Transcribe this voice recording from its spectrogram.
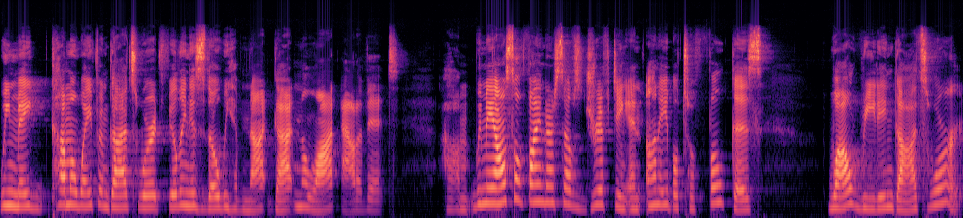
We may come away from God's Word feeling as though we have not gotten a lot out of it. Um, we may also find ourselves drifting and unable to focus while reading God's Word.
